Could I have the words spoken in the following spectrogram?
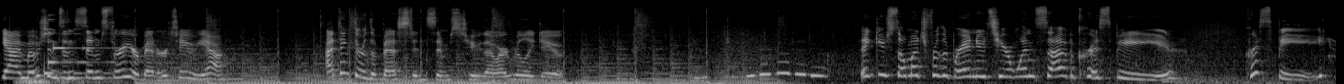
Yeah, emotions in Sims 3 are better too, yeah. I think they're the best in Sims 2 though, I really do. Thank you so much for the brand new tier 1 sub, Crispy. Crispy.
